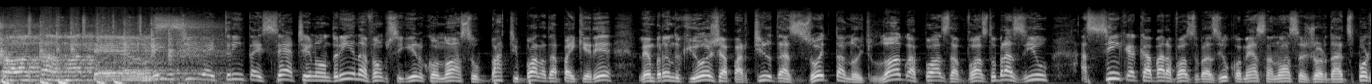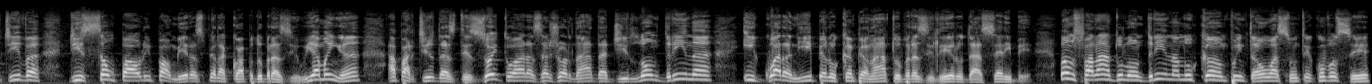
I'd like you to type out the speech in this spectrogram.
J. Mateus. Meio-dia e 37 em Londrina. Vamos seguindo com o nosso bate-bola da Paiquerê. Lembrando que hoje, a partir das 8 da noite, logo após a Voz do Brasil, assim que acabar a Voz do Brasil, começa a nossa jornada esportiva de São Paulo e Palmeiras pela Copa do Brasil. E amanhã, a partir das 18 horas, a jornada de Londrina e Guarani pelo Campeonato Brasileiro da Série B. Vamos falar do Londrina no campo, então o assunto é com você,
